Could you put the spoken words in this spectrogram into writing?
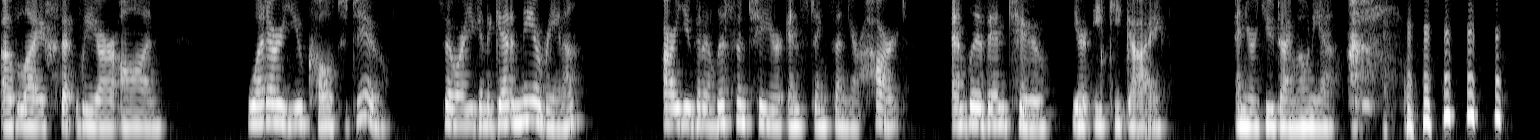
of life that we are on? What are you called to do? So, are you going to get in the arena? Are you going to listen to your instincts and your heart? and live into your ikigai and your eudaimonia.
